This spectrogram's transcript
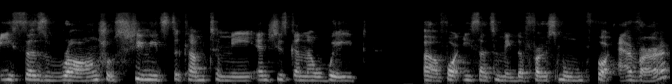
Issa's wrong, so she needs to come to me and she's gonna wait uh, for Issa to make the first move forever,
